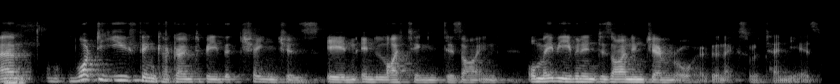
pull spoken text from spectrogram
Um, what do you think are going to be the changes in, in lighting design, or maybe even in design in general over the next sort of 10 years?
